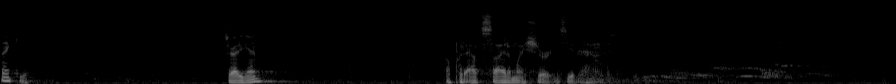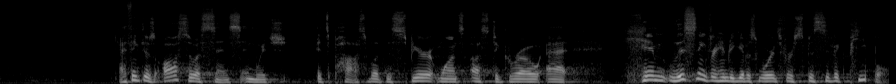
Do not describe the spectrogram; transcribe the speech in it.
Thank you. Let's try it again. I'll put it outside of my shirt and see if that helps. I think there's also a sense in which it's possible that the Spirit wants us to grow at Him, listening for Him to give us words for specific people.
